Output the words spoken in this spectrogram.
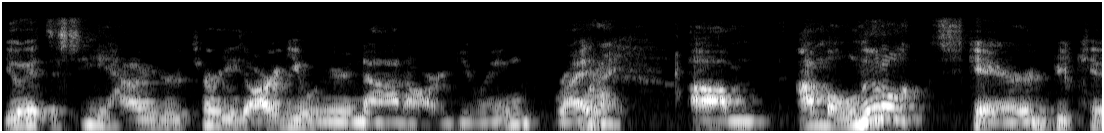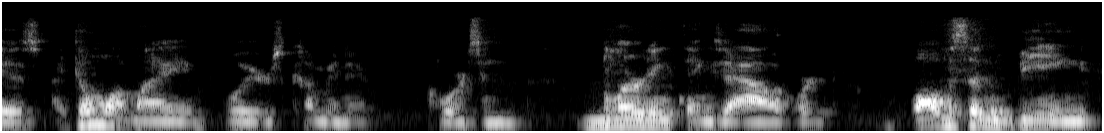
You'll get to see how your attorneys argue when you're not arguing, right? Right. Um, I'm a little scared because I don't want my employers coming to courts and blurting things out or all of a sudden being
